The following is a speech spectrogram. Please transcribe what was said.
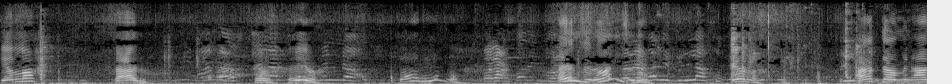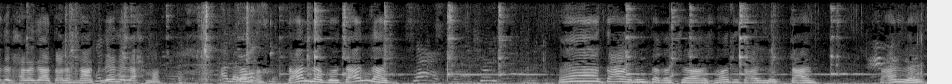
يلا تعالوا. يلا أيوه. تعالوا يلا. انزلوا انزلوا. يلا. هبدأ من هذه الحلقات على هناك لين الأحمر. يلا تعلقوا تعلق. عشان آه تعال انت غشاش ما تتعلق. تعال تعلق.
